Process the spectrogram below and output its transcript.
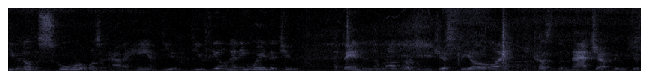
even though the score wasn't out of hand, do you, do you feel in any way that you abandoned the run, or do you just feel like because of the matchup, it was just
